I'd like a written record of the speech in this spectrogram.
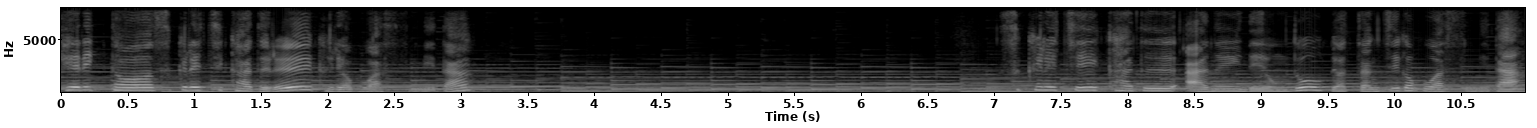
캐릭터 스크래치 카드를 그려보았습니다. 스크래치 카드 안의 내용도 몇 장 찍어 보았습니다.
